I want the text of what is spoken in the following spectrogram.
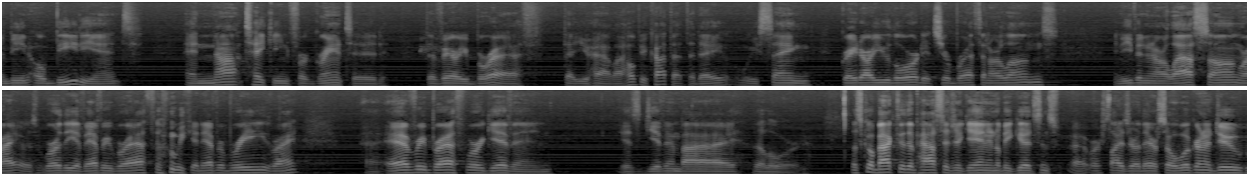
and being obedient and not taking for granted the very breath that you have. I hope you caught that today. We sang, Great are you, Lord. It's your breath in our lungs. And even in our last song, right, it was worthy of every breath we can ever breathe, right? Uh, every breath we're given is given by the Lord. Let's go back through the passage again, and it'll be good since uh, our slides are there. So we're going to do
